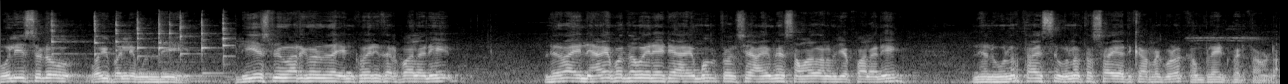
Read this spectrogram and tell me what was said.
పోలీసులు వైఫల్యం ఉంది. డిఎస్పీ మార్గం మీద ఎంక్వైరీ జరపాలని లేదా ఈ న్యాయబద్ధమైన ఆయమకు తెలిసి ఆయమే సమాధానం చెప్పాలని నేను ఉన్నత ఉన్నత స్థాయి అధికారులకు కూడా కంప్లైంట్ పెడతా ఉన్నా.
